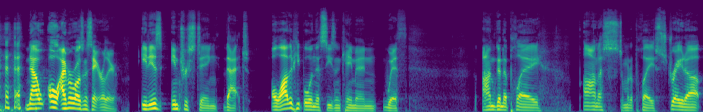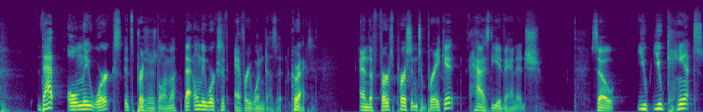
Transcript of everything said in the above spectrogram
now, oh, I remember what I was gonna say earlier. It is interesting that a lot of the people in this season came in with, I'm gonna play honest, I'm gonna play straight up. That only works. It's Prisoner's Dilemma. That only works if everyone does it Correct. and the first person to break it has the advantage. So you you can't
